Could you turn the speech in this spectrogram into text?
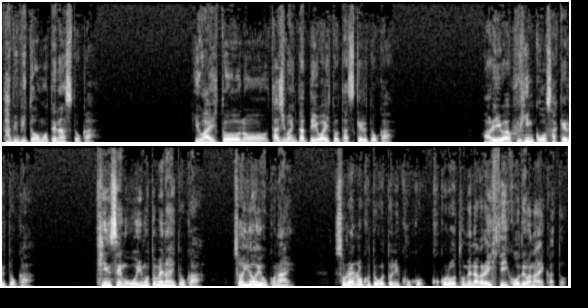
旅人をもてなすとか弱い人の立場に立って弱い人を助けるとかあるいは不貧困を避けるとか金銭を追い求めないとかそういう良い行いそれらのことごとに心を止めながら生きていこうではないかと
